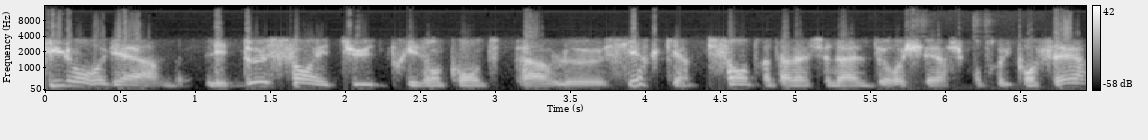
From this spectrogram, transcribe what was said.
Si l'on regarde les 200 études prises en compte par le CIRC, Centre international de recherche contre le cancer,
